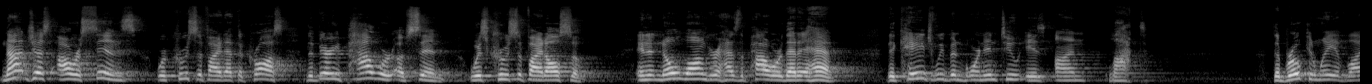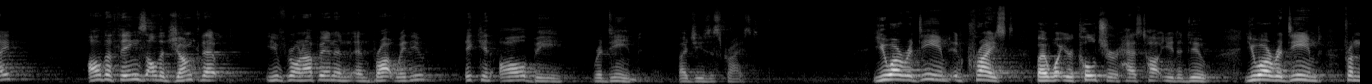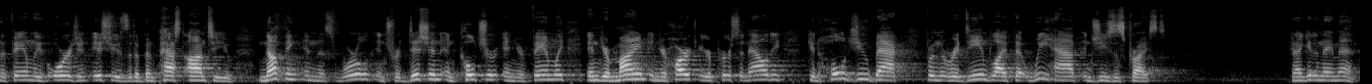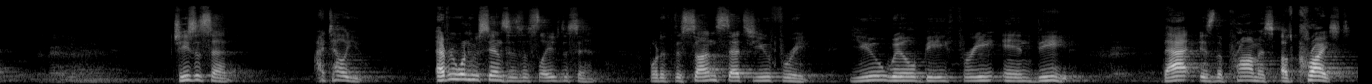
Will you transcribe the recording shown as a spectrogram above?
Not just our sins were crucified at the cross, the very power of sin was crucified also. And it no longer has the power that it had. The cage we've been born into is unlocked. The broken way of life, all the things, all the junk that you've grown up in and, and brought with you, it can all be redeemed by Jesus Christ. You are redeemed in Christ by what your culture has taught you to do. You are redeemed from the family of origin issues that have been passed on to you. Nothing in this world, in tradition, in culture, in your family, in your mind, in your heart, or your personality can hold you back from the redeemed life that we have in Jesus Christ. Can I get an amen? amen? Jesus said, I tell you, everyone who sins is a slave to sin, but if the Son sets you free, you will be free indeed. That is the promise of Christ.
